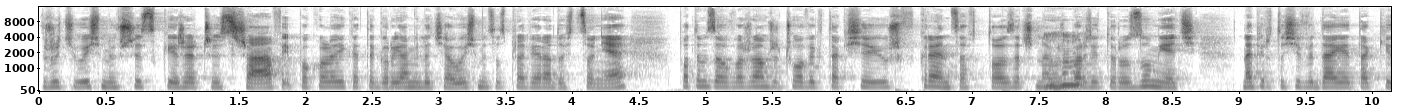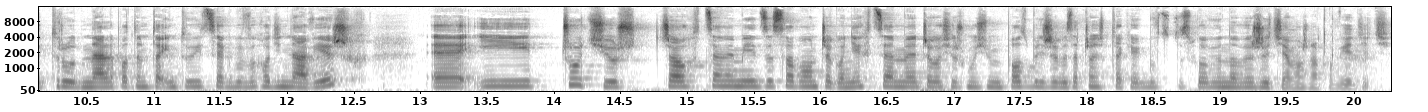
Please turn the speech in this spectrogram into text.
wyrzuciłyśmy wszystkie rzeczy z szaf i po kolei kategoriami leciałyśmy, co sprawia radość, co nie. Potem zauważyłam, że człowiek tak się już wkręca w to, zaczyna mhm. już bardziej to rozumieć. Najpierw to się wydaje takie trudne, ale potem ta intuicja jakby wychodzi na wierzch i czuć już, co chcemy mieć ze sobą, czego nie chcemy, czego się już musimy pozbyć, żeby zacząć tak jakby w cudzysłowie nowe życie, można powiedzieć.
